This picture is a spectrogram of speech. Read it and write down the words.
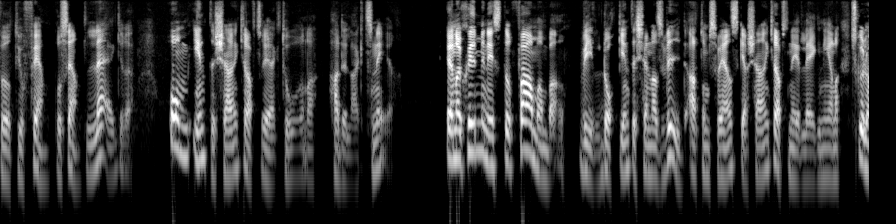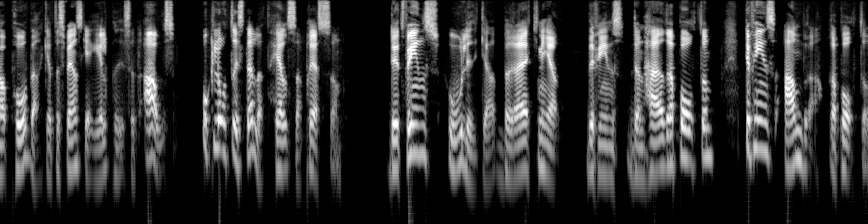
45% lägre om inte kärnkraftsreaktorerna hade lagts ner. Energiminister Farmanbar vill dock inte kännas vid att de svenska kärnkraftsnedläggningarna skulle ha påverkat det svenska elpriset alls och låter istället hälsa pressen Det finns olika beräkningar. Det finns den här rapporten, det finns andra rapporter,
